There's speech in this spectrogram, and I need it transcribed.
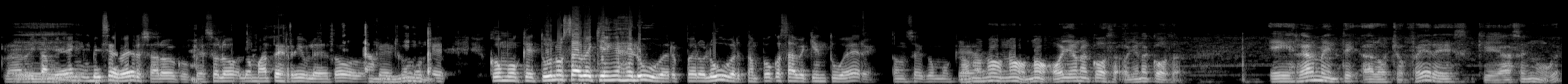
Claro, y Eh, también viceversa, loco, que eso es lo, lo más terrible de todo, que como que como que tú no sabes quién es el Uber, pero el Uber tampoco sabe quién tú eres. Entonces, como que No, no, no, no, no. Oye una cosa, oye una cosa. Eh, realmente a los choferes que hacen Uber,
